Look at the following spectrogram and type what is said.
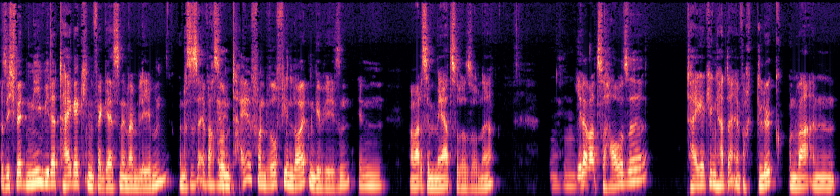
Also ich werde nie wieder Tiger King vergessen in meinem Leben. Und es ist einfach so ein Teil von so vielen Leuten gewesen. In, wann war das im März oder so, ne? Mhm. Jeder war zu Hause. Tiger King hatte einfach Glück und war an,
